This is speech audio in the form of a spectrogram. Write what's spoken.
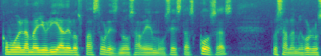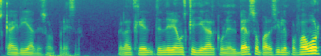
Como la mayoría de los pastores no sabemos estas cosas, pues a lo mejor nos caería de sorpresa. ¿Verdad? Que tendríamos que llegar con el verso para decirle, por favor,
